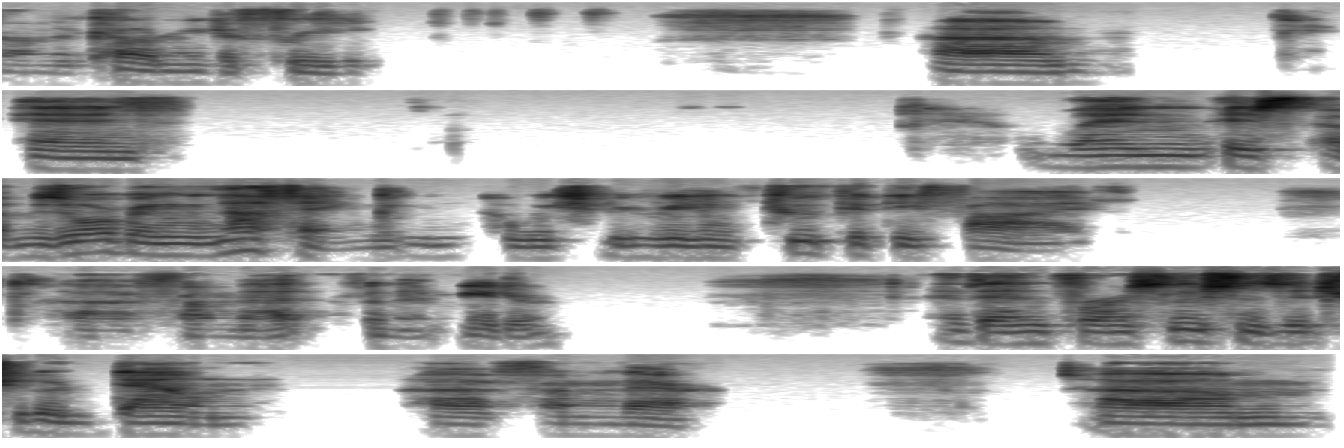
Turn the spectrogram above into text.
from the colorimeter free. Um, and when it's absorbing nothing, we should be reading 255 uh, from that from that meter. And then for our solutions, it should go down uh, from there. Um,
